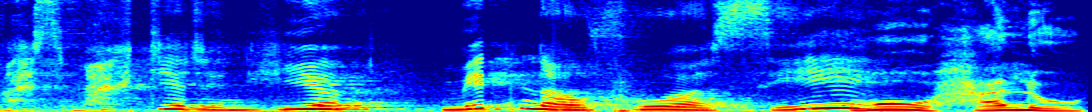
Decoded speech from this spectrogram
was macht ihr denn hier mitten auf hoher See? Oh, hallo.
